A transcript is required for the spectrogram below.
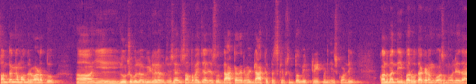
సొంతంగా మందులు వాడద్దు. ఈ యూట్యూబ్లో వీడియోలు అవి చూసి అవి సొంత వైద్యాలు చేసుకుని డాక్టర్ దగ్గర వెళ్ళి డాక్టర్ ప్రిస్క్రిప్షన్తో మీరు ట్రీట్మెంట్ తీసుకోండి. కొంతమంది బరువు తగ్గడం కోసము లేదా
